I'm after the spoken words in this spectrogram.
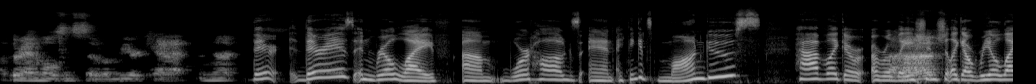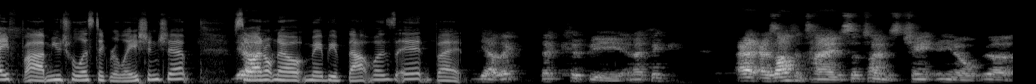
other animals instead of a meerkat. I'm not There, there is in real life, um, warthogs and I think it's mongoose have like a, a relationship, like a real life uh, mutualistic relationship. So I don't know, maybe if that was it, but Yeah, that that could be, and I think as oftentimes, sometimes change, you know, uh,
